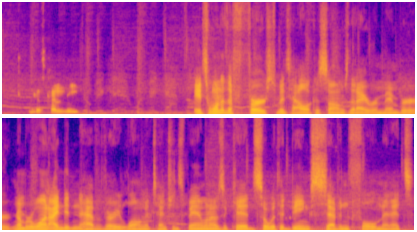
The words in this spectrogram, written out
I think that's kind of neat. It's one of the first Metallica songs that I remember. Number one, I didn't have a very long attention span when I was a kid, so with it being seven full minutes,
